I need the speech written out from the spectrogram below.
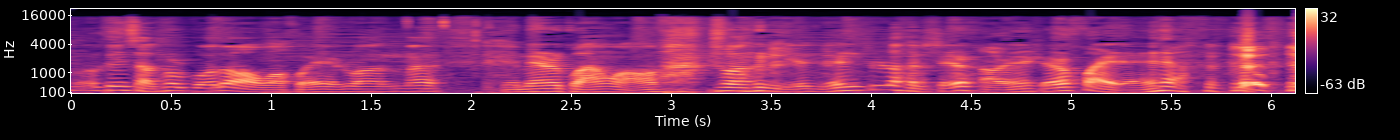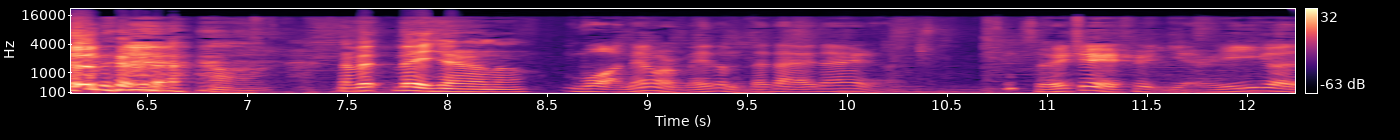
说跟小偷搏斗，我回去说他妈也没人管我，我爸说你人知道谁是好人谁是坏人呀、啊，那魏魏先生呢？我那会儿没怎么在大学待着，所以这也是也是一个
